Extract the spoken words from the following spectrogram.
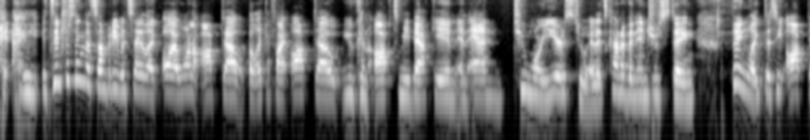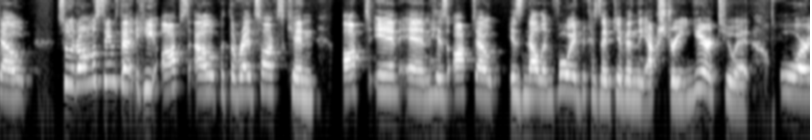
I, I, it's interesting that somebody would say like, "Oh, I want to opt out," but like if I opt out, you can opt me back in and add two more years to it. It's kind of an interesting thing. Like, does he opt out? So it almost seems that he opts out, but the Red Sox can opt in, and his opt out is null and void because they've given the extra year to it, or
